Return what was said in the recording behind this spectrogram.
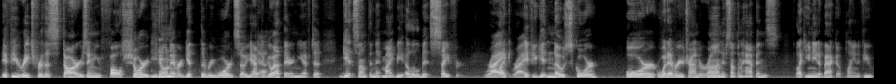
if you reach for the stars and you fall short, you don't ever get the reward. So you have Yeah. to go out there and you have to get something that might be a little bit safer. Right. like right. if you get no score or whatever you're trying to run, if something happens, like you need a backup plan. If you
